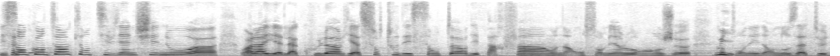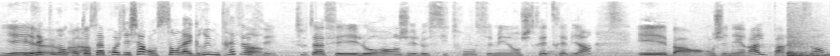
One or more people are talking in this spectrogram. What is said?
Ils sont contents quand ils viennent chez nous. euh, voilà, il y a de la couleur, il y a surtout des senteurs, des parfums. On, a, on sent bien l'orange euh, quand Oui. on est dans nos ateliers. Exactement, euh, quand on s'approche des chars, on sent l'agrume très Tout à fort. fait, tout à fait. L'orange et le citron se mélangent très très bien. Et bah, en général, par exemple,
